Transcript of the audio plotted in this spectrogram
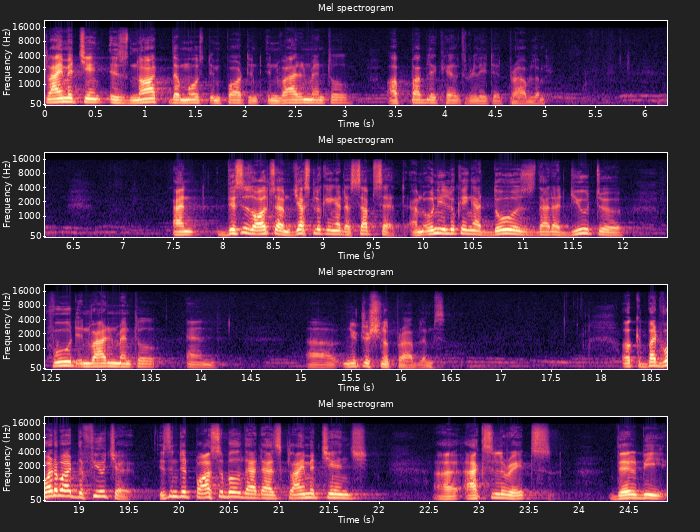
climate change is not the most important environmental or public health related problem. And this is also, I'm just looking at a subset. I'm only looking at those that are due to food, environmental, and uh, nutritional problems. Okay, but what about the future? Isn't it possible that as climate change uh, accelerates, there'll be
